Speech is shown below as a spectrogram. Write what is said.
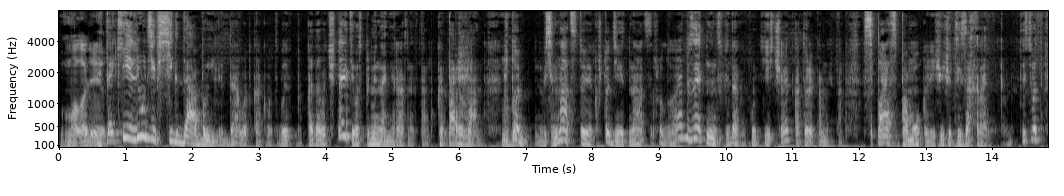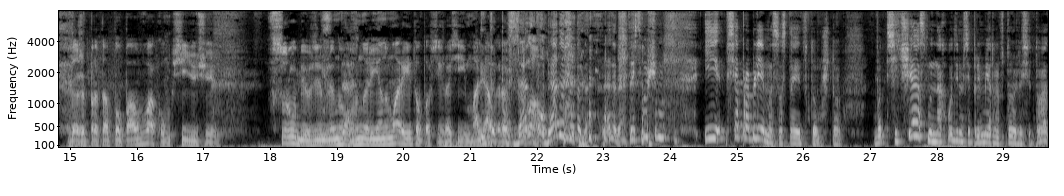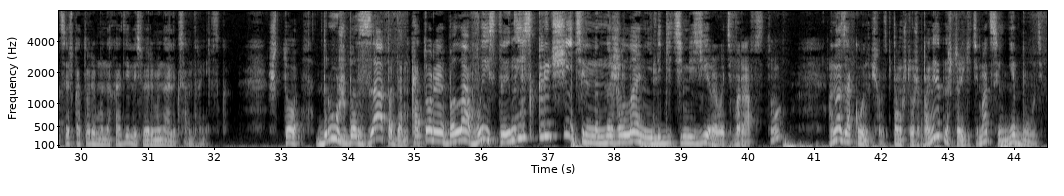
Молодец. И такие люди всегда были, да, вот как вот вы, когда вы читаете воспоминания разных там каторжан, угу. что 18 века, что 19, что обязательно всегда какой-нибудь есть человек, который там их там спас, помог или еще что-то из охранников. То есть вот даже протопоп Аввакум, сидячи в срубе в земляном, да. в Нарьян-Маре и то по всей России молял, да, да, да, да, да, да, да. То есть, в общем, и вся проблема состоит в том, что вот сейчас мы находимся примерно в той же ситуации, в которой мы находились во времена Александра Невского что дружба с Западом, которая была выстроена исключительно на желании легитимизировать воровство, она закончилась, потому что уже понятно, что легитимации не будет.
